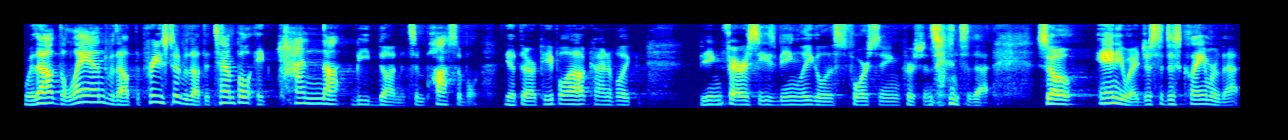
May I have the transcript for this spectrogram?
Without the land, without the priesthood, without the temple, it cannot be done. It's impossible. Yet there are people out kind of like being Pharisees, being legalists, forcing Christians into that. So anyway, just a disclaimer that.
